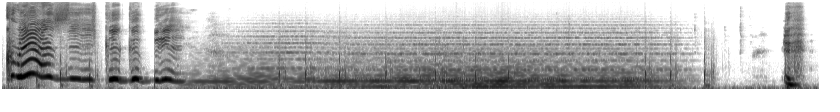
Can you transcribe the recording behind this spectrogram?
Chris!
